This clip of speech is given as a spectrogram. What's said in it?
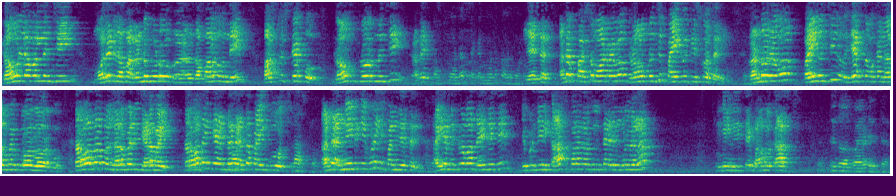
గ్రౌండ్ లెవెల్ నుంచి మొదటి దఫా రెండు మూడు ఆ, దఫాలు ఉంది. ఫస్ట్ స్టెప్ గ్రౌండ్ ఫ్లోర్ నుంచి అంటే first motor second motor third అంటే ఫస్ట్ మోటార్ ఏమో గ్రౌండ్ నుంచి పైకి తీసుకొస్తుంది. రెండోదేమో పై నుంచి జస్ట్ ఒక నలభై ఫ్లోర్ల వరకు. తర్వాత మళ్ళీ నలభై నుంచి ఎనభై. తర్వాత ఇంకా ఎంత ఎంత పైకి పోవచ్చు. అంటే అన్నిటికీ కూడా ఇది పనిచేస్తుంది అయ్యా మిత్రమా దయచేసి ఇప్పుడు దీని కాస్ట్ పరంగా చూస్తే ఇది మూడు వేల మీరు ఇచ్చే మామూలు cost. Three thousand five hundred sir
